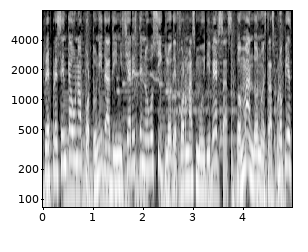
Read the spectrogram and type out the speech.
representa una oportunidad de iniciar este nuevo ciclo de formas muy diversas, tomando nuestras propias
